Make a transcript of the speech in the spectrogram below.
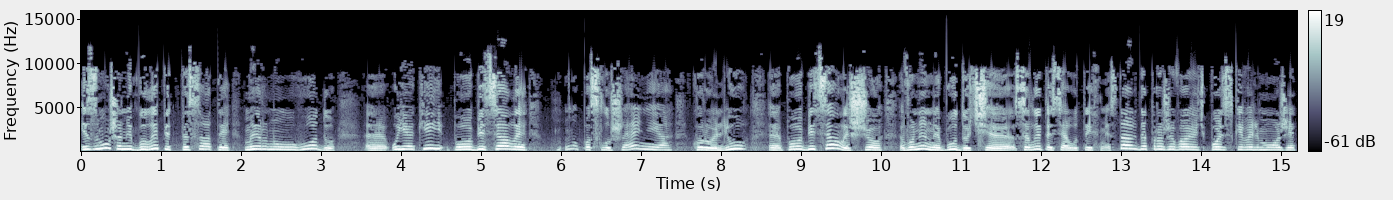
І змушені були підписати мирну угоду, у якій пообіцяли. Ну, послушення королю е, пообіцяли, що вони не будуть е, селитися у тих містах, де проживають польські вельможі.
